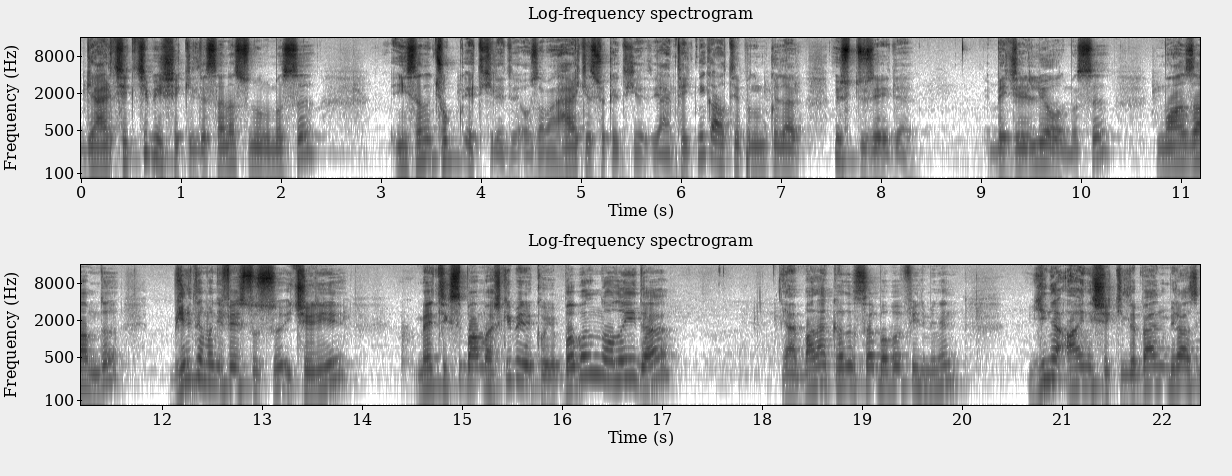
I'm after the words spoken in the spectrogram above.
gerçekçi bir şekilde sana sunulması insanı çok etkiledi o zaman. Herkes çok etkiledi. Yani teknik altyapının bu kadar üst düzeyde beceriliyor olması muazzamdı. Bir de manifestosu, içeriği Matrix'i bambaşka bir yere koyuyor. Babanın olayı da yani bana kalırsa Baba filminin yine aynı şekilde ben biraz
